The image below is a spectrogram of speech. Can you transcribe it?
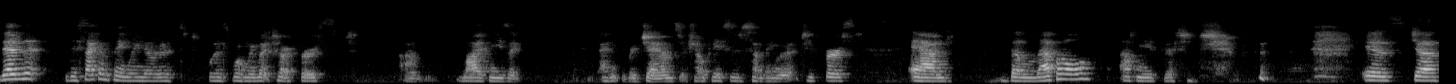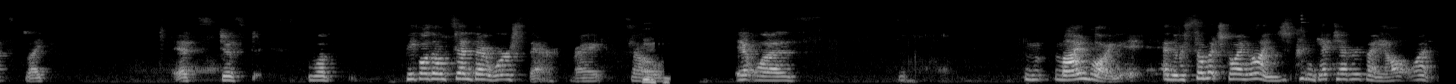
Then the second thing we noticed was when we went to our first um, live music, I think there were jams or showcases or something we went to first and the level of musicianship is just like it's just well people don't send their worst there right? So mm-hmm. it was mind-blowing. And there was so much going on you just couldn't get to everybody all at once.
